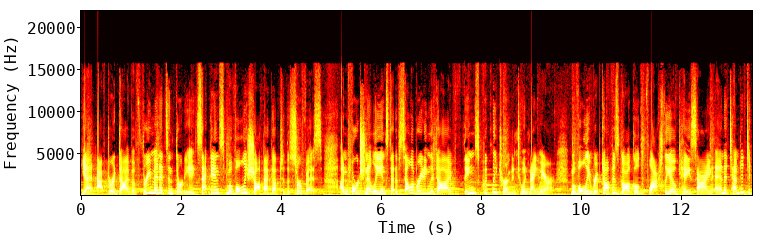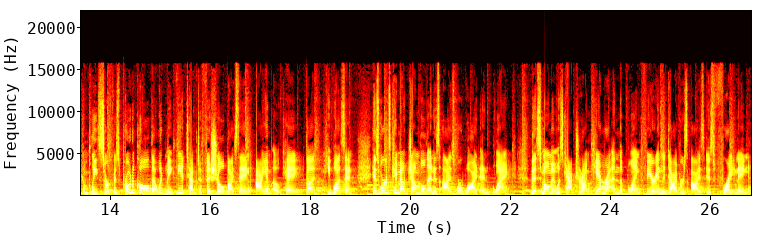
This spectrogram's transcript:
Yet, after a dive of 3 minutes and 38 seconds, Mevoli shot back up to the surface. Unfortunately, instead of celebrating the dive, things quickly turned into a nightmare. Mevoli ripped off his goggles, flashed the OK sign, and attempted to complete surface protocol that would make the attempt official by saying, I am okay. But he wasn't. His words came out jumbled and his eyes were wide and blank. This moment was captured on camera and the blank fear in the diver's eyes is frightening.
